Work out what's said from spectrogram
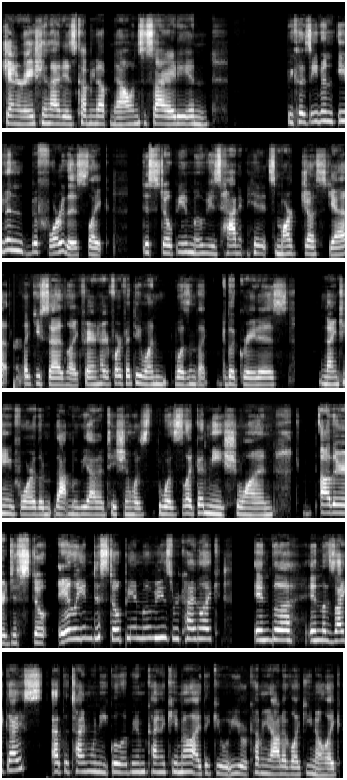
generation that is coming up now in society and because even even before this like dystopian movies hadn't hit its mark just yet. Like you said, like Fahrenheit 451 wasn't like the greatest. 1984, the that movie adaptation was was like a niche one. Other dysto alien dystopian movies were kind of like in the in the zeitgeist at the time when Equilibrium kind of came out. I think you you were coming out of like you know like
